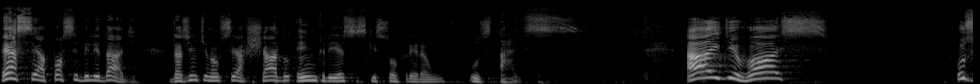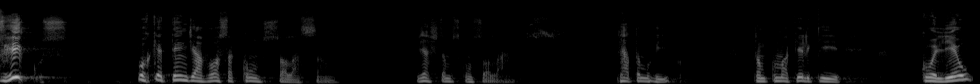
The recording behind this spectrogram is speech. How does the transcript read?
essa é a possibilidade da gente não ser achado entre esses que sofrerão os ais. Ai de vós, os ricos, porque tende a vossa consolação. Já estamos consolados, já estamos ricos. Estamos como aquele que colheu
